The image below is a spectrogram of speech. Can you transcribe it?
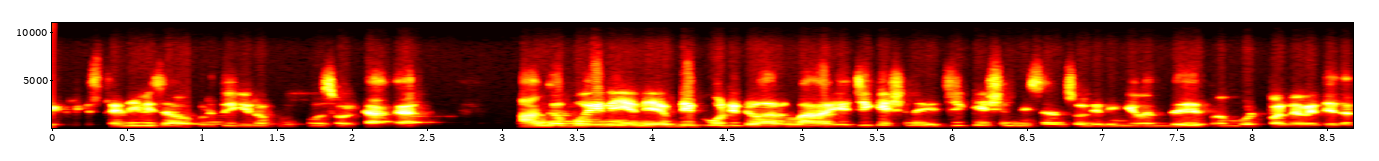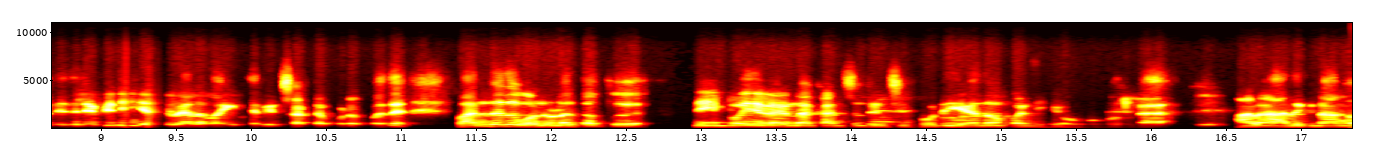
எங்களுக்கு ஸ்டடி விசாவை கொடுத்து யூரோப்புக்கு போக சொல்லிட்டாங்க. அங்க போய் நீ என்னை எப்படி கூட்டிட்டு வரலாம்? எஜுகேஷன் எஜுகேஷன் விசான்னு சொல்லி நீங்க வந்து ப்ரமோட் பண்ண வேண்டியது இதுல எப்படி நீங்க வேலை வாங்கி தருவீன்னு சட்டை போடும் போது வந்தது உன்னோட தப்பு. நீ போய் வேணா கன்சல்டன்சி போட்டு ஏதோ பண்ணிக்கோ உங்க ஊர்ல. ஆனா அதுக்கு நாங்க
